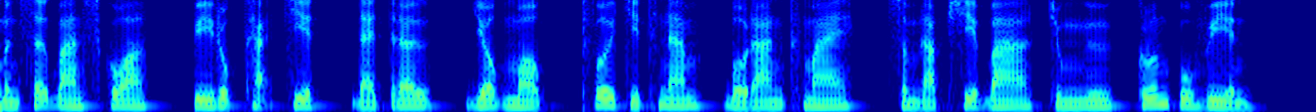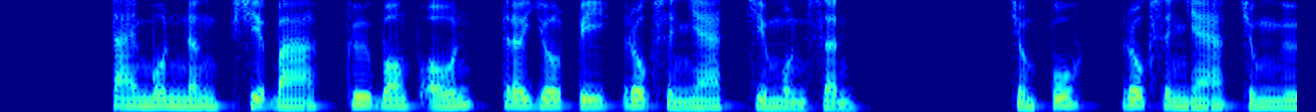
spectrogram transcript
មិនសូវបានស្គាល់ពីរុក្ខជាតិដែលត្រូវយកមកធ្វើជាថ្នាំបុរាណខ្មែរសម្រាប់ព្យាបាលជំងឺគ្រុនពោះវៀន តែមុននឹងព្យាបាលគឺបងប្អូនត្រូវយល់ពីរោគសញ្ញាជាមុនសិនចំពោះរោគសញ្ញាជំងឺ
